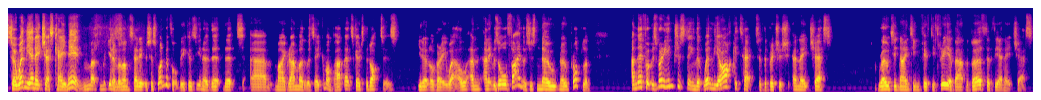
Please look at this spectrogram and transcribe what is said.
so when the NHS came in, you know, my mum said it was just wonderful because you know that that um, my grandmother would say, "Come on, Pat, let's go to the doctors. You don't look very well," and and it was all fine. There was just no no problem, and therefore it was very interesting that when the architect of the British NHS wrote in 1953 about the birth of the NHS,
